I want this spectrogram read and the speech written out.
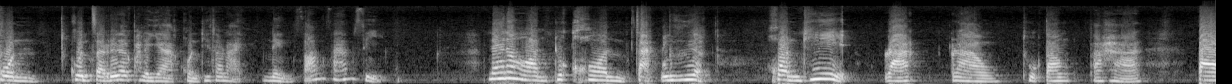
คนคุณจะเลือกภรรยาคนที่เท่าไหร่หนึ่งสองสามสี่แน่นอนทุกคนจะเลือก คนที่รักเราถูกต้องปะคะแต่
